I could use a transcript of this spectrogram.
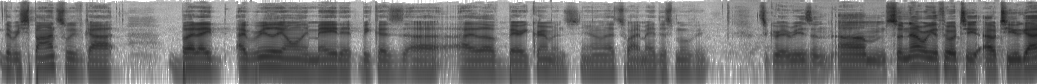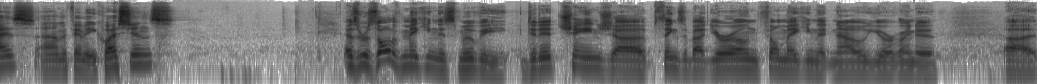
the response we've got. But I I really only made it because uh, I love Barry Crimmins. You know, that's why I made this movie. It's a great reason. Um, so now we're gonna throw it to, out to you guys. Um, if you have any questions. As a result of making this movie, did it change uh, things about your own filmmaking that now you're going to uh,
